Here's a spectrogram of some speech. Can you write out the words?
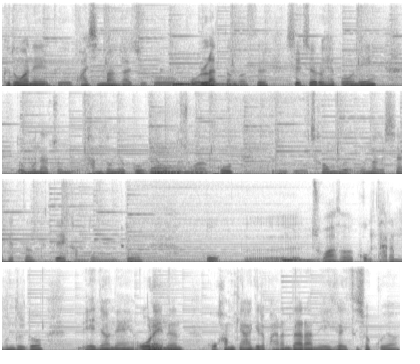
그동안에 그 관심만 가지고 음. 몰랐던 것을 실제로 해보니 너무나 좀 감동이었고 네. 경험도 좋았고 그리고 처음 음악을 시작했던 그때의 감동도 꼭 그, 음. 좋아서 꼭 다른 분들도 내년에 올해는 꼭 함께 하기를 바란다라는 얘기가 있으셨고요.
